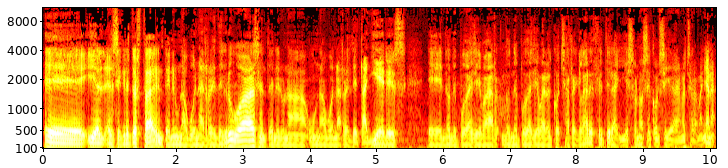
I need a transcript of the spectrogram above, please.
Eh, y el, el, secreto está en tener una buena red de grúas, en tener una, una buena red de talleres eh, donde puedas llevar donde puedas llevar el coche a arreglar, etcétera, y eso no se consigue de la noche a la mañana,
